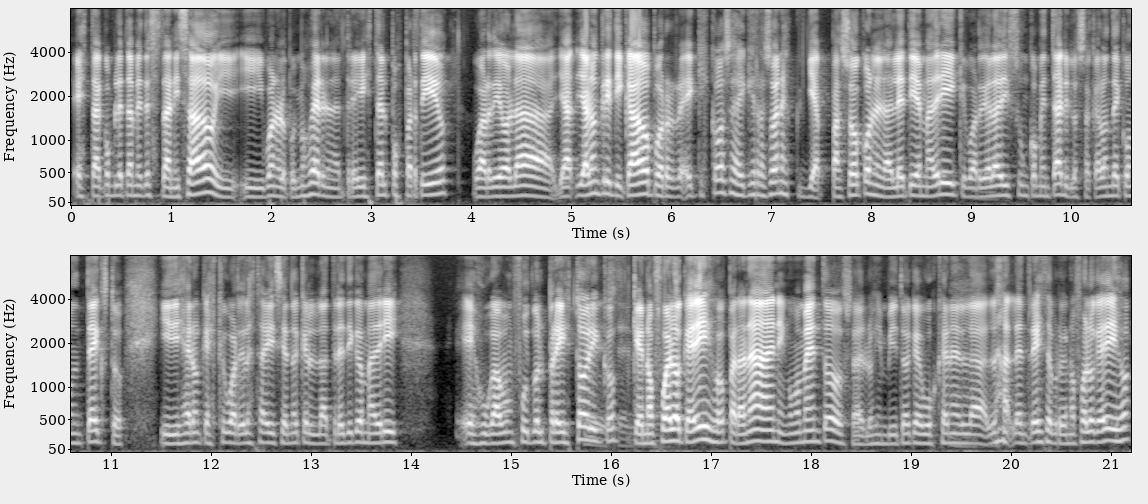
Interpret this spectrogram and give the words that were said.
está completamente satanizado. Y, bueno, lo pudimos ver en la entrevista del postpartido. Guardiola ya, ya, lo han criticado por X cosas, X razones. Ya pasó con el Atleti de Madrid, que Guardiola hizo un comentario y lo sacaron de contexto y dijeron que es que Guardiola está diciendo que el Atlético de Madrid eh, jugaba un fútbol prehistórico, que no fue lo que dijo para nada en ningún momento, o sea, los invito a que busquen la, la, entrevista porque no fue lo que dijo,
